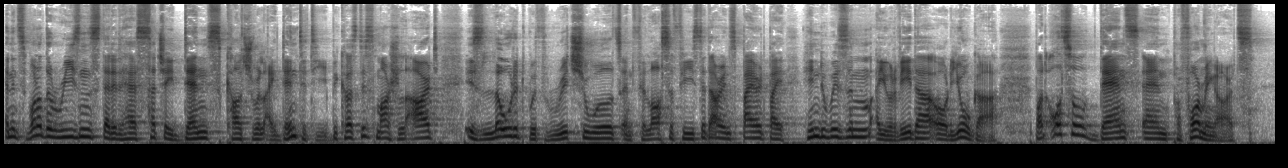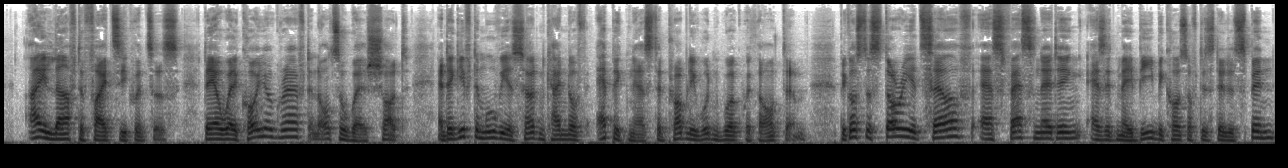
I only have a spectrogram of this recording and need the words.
and it's one of the reasons that it has such a dense cultural identity, because this martial art is loaded with rituals and philosophies that are inspired by Hinduism, Ayurveda, or yoga, but also dance and performing arts. I love the fight sequences. They are well choreographed and also well shot, and they give the movie a certain kind of epicness that probably wouldn't work without them. Because the story itself, as fascinating as it may be because of this little spin,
